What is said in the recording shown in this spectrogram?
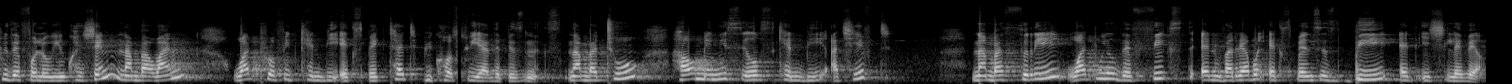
to the following question. Number one, what profit can be expected because we are the business? Number two, how many sales can be achieved? Number three, what will the fixed and variable expenses be at each level?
